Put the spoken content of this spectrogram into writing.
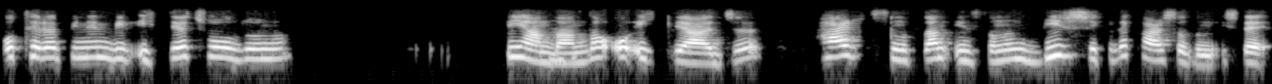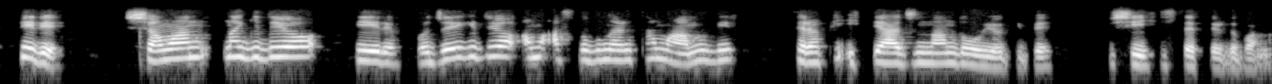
o terapinin bir ihtiyaç olduğunu bir yandan da o ihtiyacı her sınıftan insanın bir şekilde karşıladığını. İşte Peri şamana gidiyor, diğeri hocaya gidiyor ama aslında bunların tamamı bir terapi ihtiyacından doğuyor gibi bir şey hissettirdi bana.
